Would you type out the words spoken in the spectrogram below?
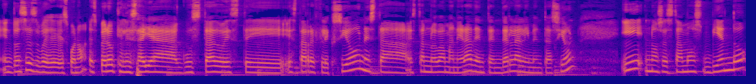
Entonces, pues bueno, espero que les haya gustado este, esta reflexión, esta, esta nueva manera de entender la alimentación y nos estamos viendo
